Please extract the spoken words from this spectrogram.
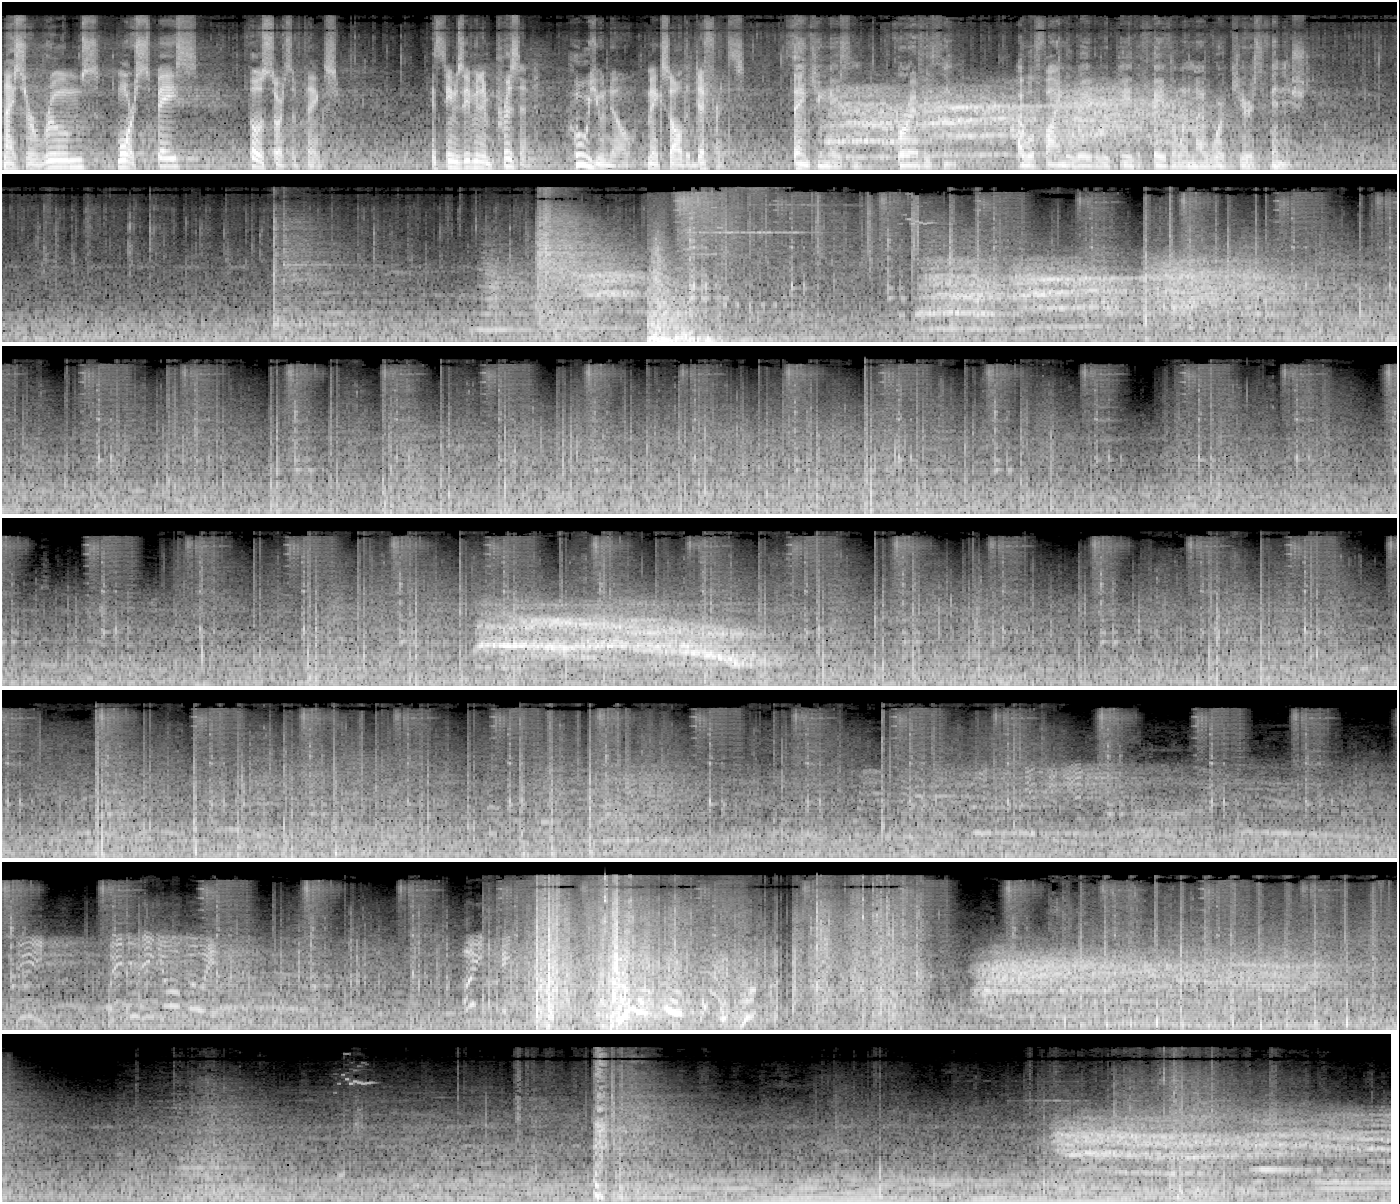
Nicer rooms, more space, those sorts of things. It seems even in prison, who you know makes all the difference. Thank you, Mason, for everything. I will find a way to repay the favor when my work here is finished.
